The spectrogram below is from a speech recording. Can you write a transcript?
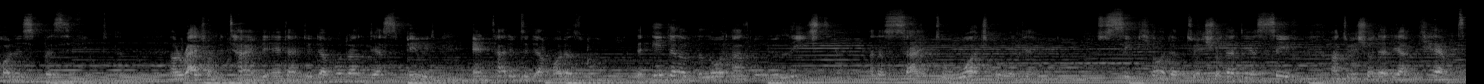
calling specific to them. And right from the time they enter into their mother, their spirit entered into their mother's womb, the angel of the Lord has been released and assigned to watch over them, to secure them, to ensure that they are safe, and to ensure that they are kept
